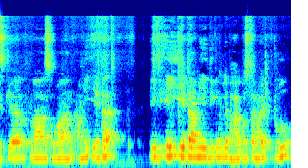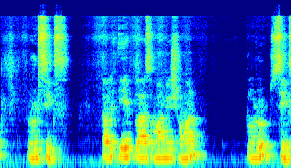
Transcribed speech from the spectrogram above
স্কোয়ার প্লাস ওয়ান আমি এটা, এই এই এটা আমি এই দিকে নিলে ভাগ বসতে হয় টু রুট সিক্স তাহলে এ প্লাস ওয়ানের সমান টু রুট সিক্স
